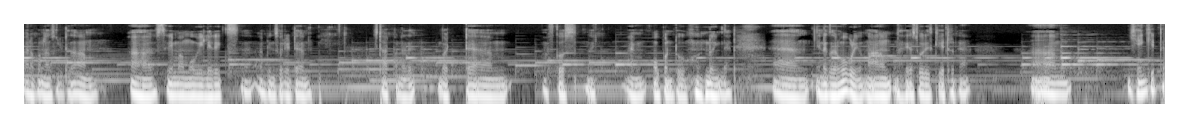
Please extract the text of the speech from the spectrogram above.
வேறு பண்ணலாம் சொல்லிட்டு தான் சினிமா மூவி லிரிக்ஸ் அப்படின்னு சொல்லிட்டு ஸ்டார்ட் பண்ணது. But of course like I am open to doing that எனக்கு ரொம்ப பிடிக்கும். நானும் நிறைய ஸ்டோரிஸ் கேட்டிருக்கேன். என்கிட்ட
